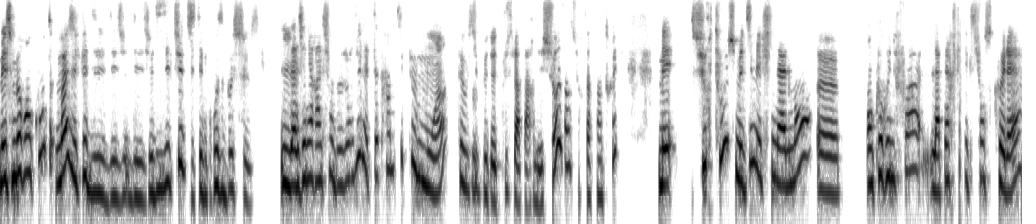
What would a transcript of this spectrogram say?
Mais je me rends compte, moi, j'ai fait des, des, jolies études, j'étais une grosse bosseuse. La génération d'aujourd'hui, elle est peut-être un petit peu moins, fait aussi peut-être plus la part des choses hein, sur certains trucs. Mais surtout, je me dis, mais finalement, euh, encore une fois, la perfection scolaire,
